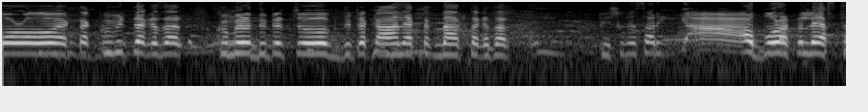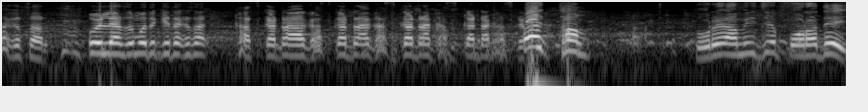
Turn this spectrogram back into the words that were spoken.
বড় একটা কুমির থাকে স্যার। কুমিরের দুটো চোখ দুটো কান একটা নাক থাকে স্যার। পেছনে, স্যার, ইয়া, বড় একটা লেজ থাকে, স্যার। ওই লেজের মধ্যে কি থাকে, স্যার? ঘাস কাটা ঘাস কাটা ঘাস কাটা ঘাস কাটা ঘাস কাটা। থাম! তোরে আমি যে পড়া দেই,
